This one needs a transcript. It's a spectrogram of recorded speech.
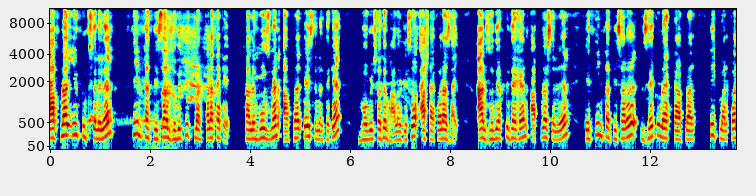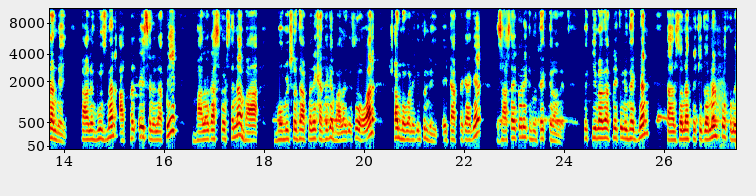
আপনার ইউটিউব চ্যানেলের তিনটা ফিচার যদি টিকমার্ক করা থাকে, তাহলে বুঝবেন আপনার এই চ্যানেল থেকে ভবিষ্যতে ভালো কিছু আশা করা যায়। আর যদি আপনি দেখেন আপনার চ্যানেলের এই তিনটা ফিচারের যে কোনো একটা আপনার টিকমার্ক করা নেই, তাহলে বুঝবেন আপনার এই চ্যানেলে আপনি ভালো কাজ করছেন না বা ভবিষ্যতে আপনার এখান থেকে ভালো কিছু হওয়ার সম্ভাবনা কিন্তু নেই। এটা আপনাকে আগে যাচাই করে কিন্তু দেখতে হবে। তো কীভাবে আপনি কিন্তু দেখবেন? তার জন্য আপনি কি করবেন? প্রথমে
